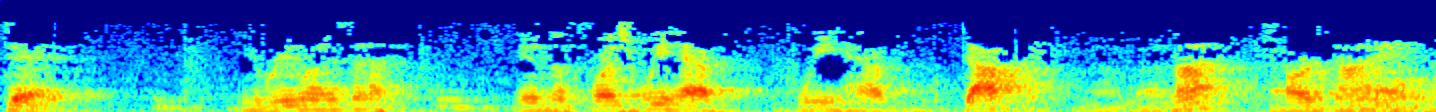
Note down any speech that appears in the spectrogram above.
dead. You realize that? In the flesh, we have we have died, not are dying.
